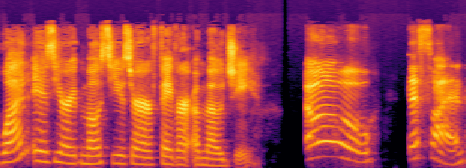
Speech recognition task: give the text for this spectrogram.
What is your most user favorite emoji? Oh, this one.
